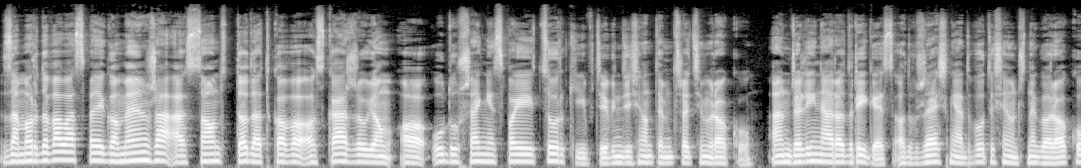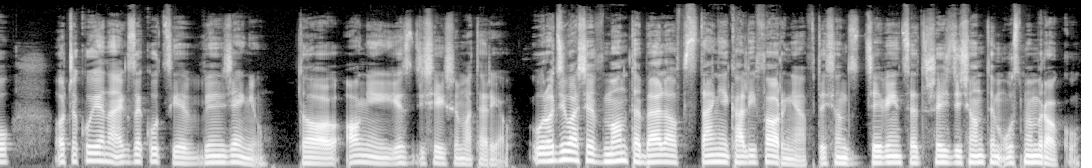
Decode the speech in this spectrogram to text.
Zamordowała swojego męża, a sąd dodatkowo oskarżył ją o uduszenie swojej córki w 1993 roku. Angelina Rodriguez od września 2000 roku oczekuje na egzekucję w więzieniu. To o niej jest dzisiejszy materiał. Urodziła się w Montebello w stanie Kalifornia w 1968 roku.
